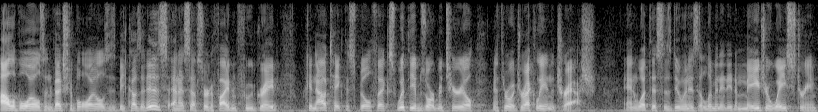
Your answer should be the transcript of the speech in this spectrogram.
olive oils and vegetable oils is because it is NSF certified and food grade, can now take the spill fix with the absorbed material and throw it directly in the trash. And what this is doing is eliminating a major waste stream,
